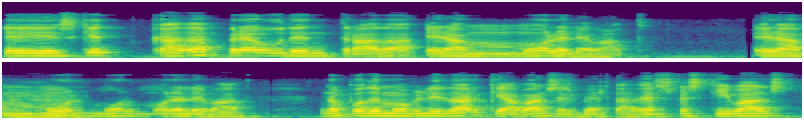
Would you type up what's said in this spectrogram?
és que cada preu d'entrada era molt elevat. Era mm -hmm. molt, molt, molt elevat. No podem oblidar que abans els verdaders festivals,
